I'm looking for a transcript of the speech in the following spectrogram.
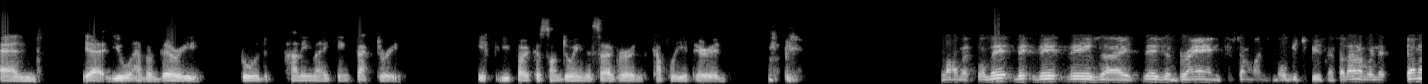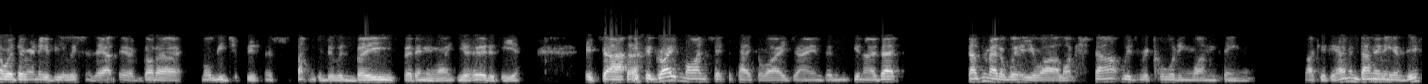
and yeah, you will have a very good honey making factory if you focus on doing this over a couple of year period. Love it. Well, there, there, there's a there's a brand for someone's mortgage business. I don't know when, don't know whether any of your listeners out there have got a mortgage business, something to do with bees. But anyway, you heard it here. It's uh, it's a great mindset to take away, James. And you know that doesn't matter where you are. Like start with recording one thing. Like if you haven't done any of this,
